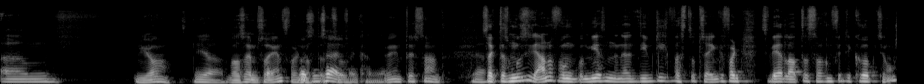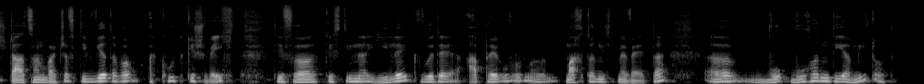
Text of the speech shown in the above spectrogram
ähm, ja, ja, was einem so einfallen was uns einfallen kann. Ja. ja interessant. Ja. Sag, das muss ich auch noch fragen. Mir ist nicht wirklich was dazu eingefallen. Es wäre lauter Sachen für die Korruptionsstaatsanwaltschaft. Die wird aber akut geschwächt. Die Frau Christina Jilek wurde abberufen, also macht da nicht mehr weiter. Äh, wo, wo haben die ermittelt?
